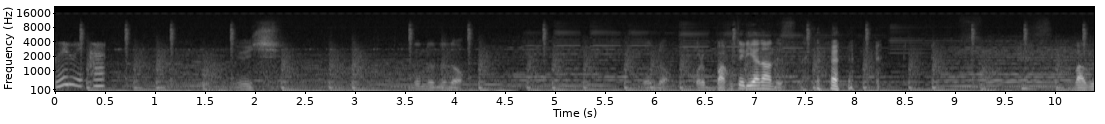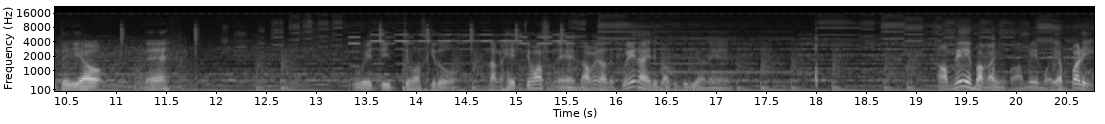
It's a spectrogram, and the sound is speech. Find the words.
増えるイカよし。どんどんどんどんんどんこれバクテリアなんです。バクテリアをね。植えていってますけどなんか減ってますね。ダメだね増えないねバクテリアね。アメーバがいいのか？アメーバ。やっぱり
